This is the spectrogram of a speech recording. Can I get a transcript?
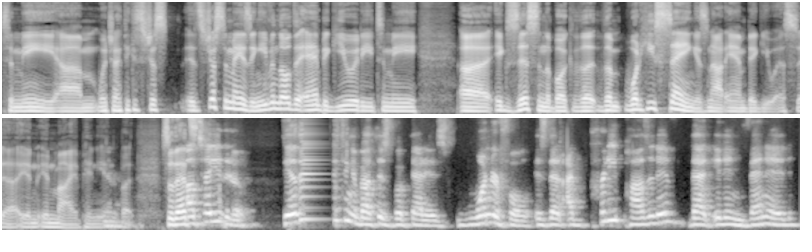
to me um, which i think is just it's just amazing even though the ambiguity to me uh, exists in the book the the what he's saying is not ambiguous uh, in in my opinion yeah. but so that's i'll tell you though the other thing about this book that is wonderful is that i'm pretty positive that it invented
